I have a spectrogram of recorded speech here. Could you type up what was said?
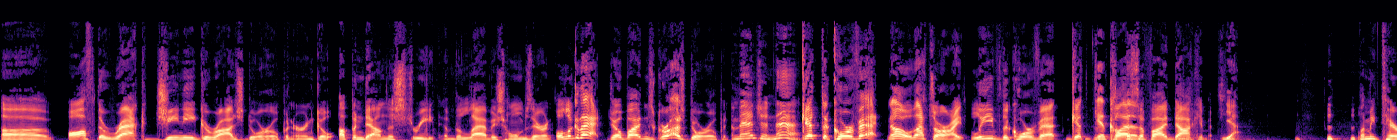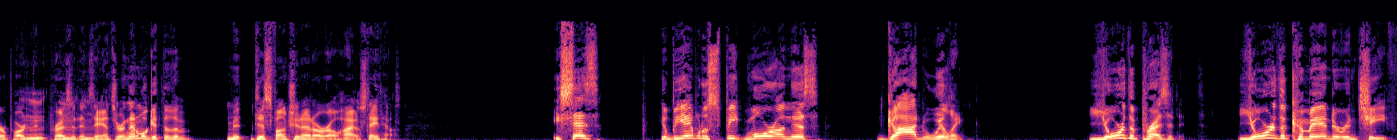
uh, off the rack Genie garage door opener and go up and down the street of the lavish homes there. And oh, look at that. Joe Biden's garage door open. Imagine that. Get the Corvette. No, that's all right. Leave the Corvette. Get the Get the- classified documents. Yeah. Let me tear apart the president's answer, and then we'll get to the dysfunction at our Ohio State House. He says he'll be able to speak more on this, God willing. You're the president. You're the commander in chief.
